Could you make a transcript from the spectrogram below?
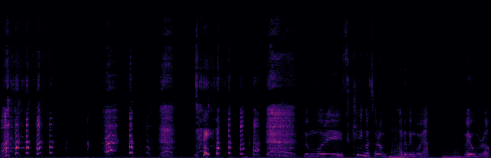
눈물이 스킨인 것처럼 음. 바르는 거야? 음, 왜 울어?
